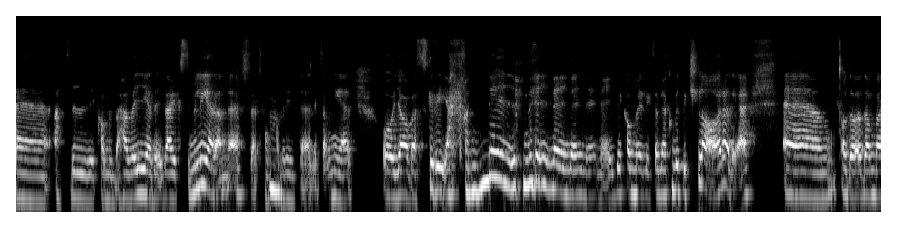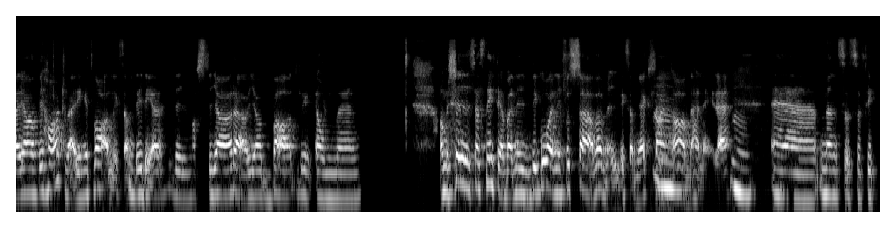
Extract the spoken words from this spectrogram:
eh, att vi kommer behöva ge dig värkstimulerande för att hon Mm. kommer inte liksom, ner. Och jag bara skrek nej, nej, nej, nej, nej, nej. Det kommer liksom, jag kommer inte klara det. Eh, och då, de bara, ja vi har tyvärr inget val. Liksom. Det är det vi måste göra. Och jag bad om eh, om kejsarsnitt. Jag bara, ni, det går, ni får söva mig. Liksom. Jag klarar inte Mm. av det här längre. Mm. Eh, men så, så fick,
